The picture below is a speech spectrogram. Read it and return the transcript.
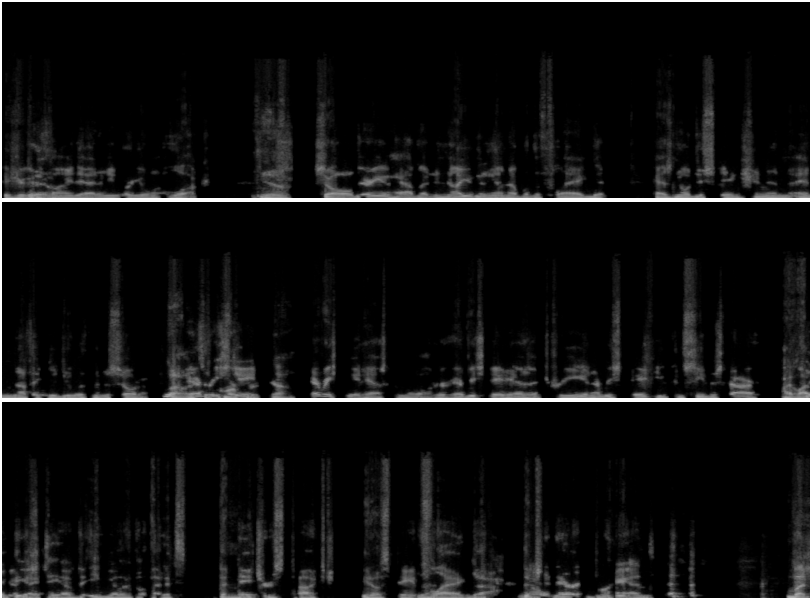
because you're going to Yeah. find that anywhere you want to look. Yeah. So there you have it, and now you're going to end up with a flag that has no distinction and and nothing to do with Minnesota. Well, it's Every a state- yeah. Every state has some water. Every state has a tree, and every state you can see the star. I like the idea of the emailer though that it's the nature's touch, you know, state Yeah. flag, the, the No. generic brand. But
